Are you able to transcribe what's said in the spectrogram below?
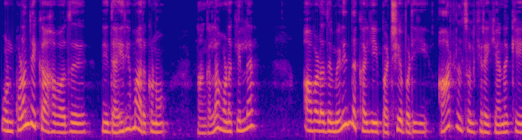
உன் குழந்தைக்காகவாவது நீ தைரியமாக இருக்கணும். நாங்கள்லாம் உனக்கு இல்லை. அவளது மெலிந்த கையை பற்றியபடி ஆறுதல் சொல்கிற எனக்கே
